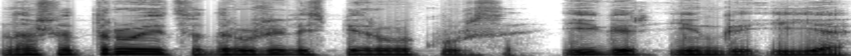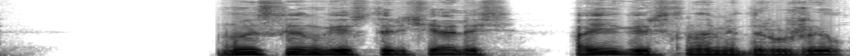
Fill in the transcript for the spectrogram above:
Наша троица дружили с первого курса. Игорь, Инга и я. Мы с Ингой встречались, а Игорь с нами дружил.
